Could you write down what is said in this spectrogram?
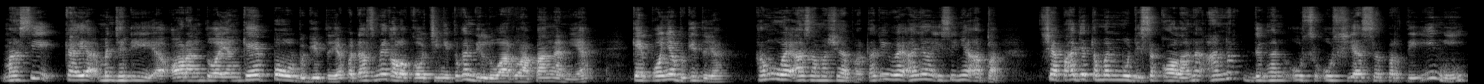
masih kayak menjadi eh, orang tua yang kepo begitu ya. Padahal sebenarnya kalau coaching itu kan di luar lapangan ya. Keponya begitu ya. Kamu WA sama siapa? Tadi WA-nya isinya apa? Siapa aja temanmu di sekolah? Nah, anak dengan us usia seperti ini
